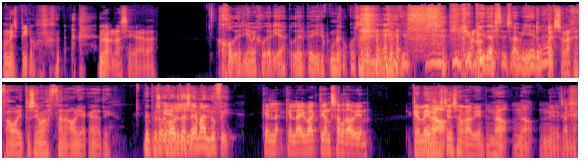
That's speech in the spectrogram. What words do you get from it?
un espino. no, no sé, la verdad. Joder, ya me jodería poder pedir una cosa en el mundo y que Hermano, pidas esa Tu mierda. personaje favorito se llama Zanahoria, cállate. Mi personaje El- favorito se llama Luffy. Que, la- que el live action salga bien. Que el live No. action salga bien. No, no, ni de coña.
